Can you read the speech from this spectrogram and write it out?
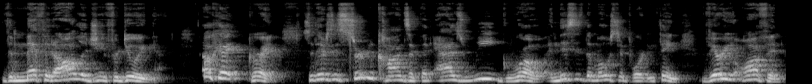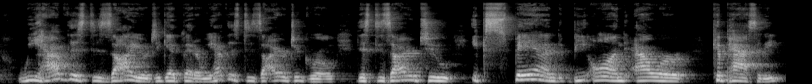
the methodology for doing that. Okay, great. So there's this certain concept that as we grow, and this is the most important thing, very often we have this desire to get better. We have this desire to grow, this desire to expand beyond our capacity.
